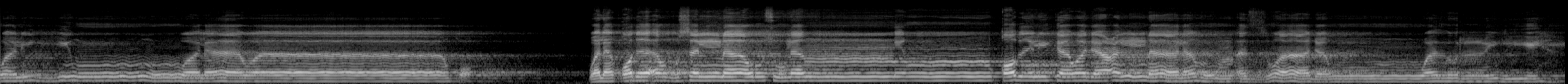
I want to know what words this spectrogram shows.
ولي ولا واق. ولقد أرسلنا رسلا من قبلك وجعلنا لهم أزواجا وذرية.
